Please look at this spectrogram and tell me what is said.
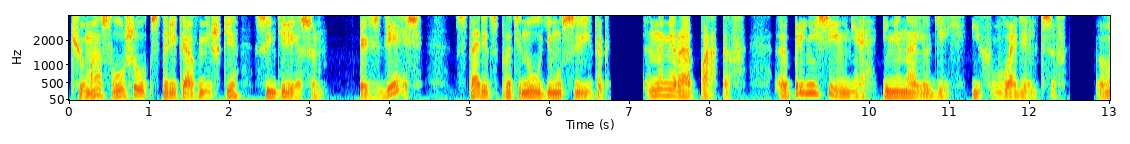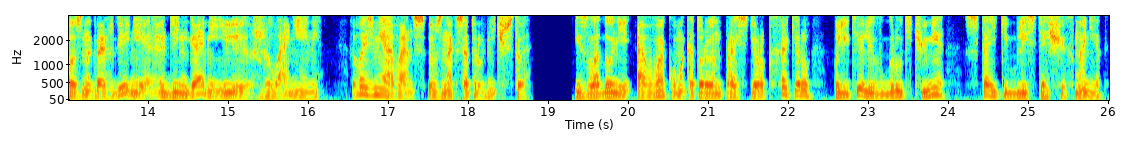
Чума слушал старика в мешке с интересом. «Здесь?» — старец протянул ему свиток. «Номера патов. Принеси мне имена людей, их владельцев. Вознаграждение деньгами или желаниями. Возьми аванс в знак сотрудничества». Из ладоней аввакума, который он простер к хакеру, полетели в грудь чуме стайки блестящих монет.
